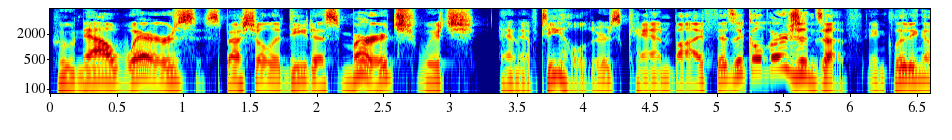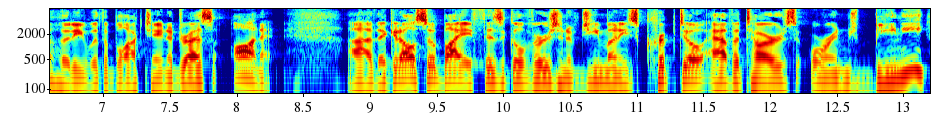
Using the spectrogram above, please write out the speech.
who now wears special Adidas merch, which NFT holders can buy physical versions of, including a hoodie with a blockchain address on it. Uh, they could also buy a physical version of G Money's crypto avatars orange beanie.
